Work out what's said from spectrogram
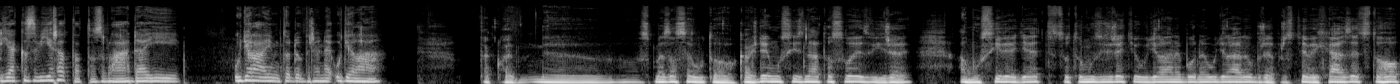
jak zvířata to zvládají? Udělá jim to dobře, neudělá? Takhle e, jsme zase u toho. Každý musí znát to svoje zvíře a musí vědět, co tomu zvířeti udělá nebo neudělá dobře. Prostě vycházet z toho,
